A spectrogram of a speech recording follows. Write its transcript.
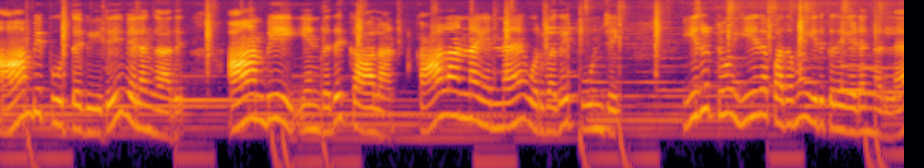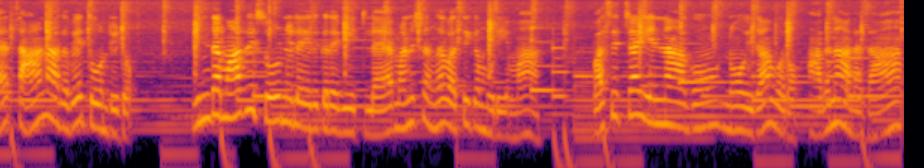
ஆம்பி பூத்த வீடு விளங்காது. ஆம்பி என்பது காளான். காளான்னா என்ன? ஒரு வகை பூஞ்சை. இருட்டும் ஈரப்பதமும் இருக்கிற இடங்கள்ல தானாகவே தோன்றிடும். இந்த மாதிரி சூழ்நிலை இருக்கிற வீட்டில் மனுஷங்க வசிக்க முடியுமா? வசிச்சா என்ன ஆகும்? நோய் தான் வரும். அதனால தான்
